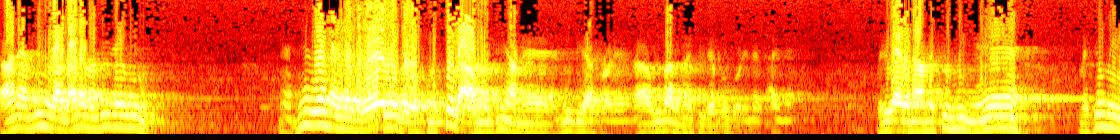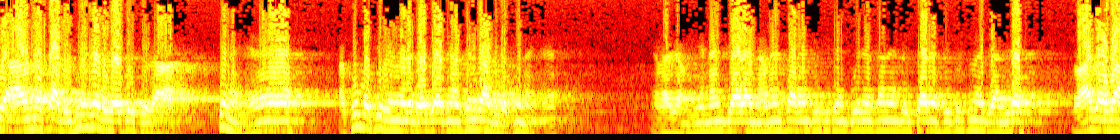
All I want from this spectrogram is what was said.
ဒါနဲ့ပြီးတော့ဒါနဲ့မပြီးသေးဘူးညင်းသေးနိုင်တဲ့သဘောလေးကိုမဖြစ်လာအောင်ကျင့်ရမယ်အနုတ္တိယဆိုတယ်ဒါဝိပဿနာရှိတဲ့ပုဂ္ဂိုလ်တွေနဲ့ဆိုင်တယ်ဝိပဿနာမရှိမိရင်မရှိမိတဲ့အာရုံနဲ့စပြီးညင်းသေးလို့စိတ်ဆိုတာဖြစ်နေတယ်အခုမဖြစ်ရင်လည်းတော့ကြာပြန်စဉ်းစားပြီးတော့ဖြစ်နိုင်တယ် အဲဒါကြောင့်မြင်နိုင်ကြတဲ့နာနဲ့စားတဲ့သူစီတဲ့ကိုယ်နဲ့စားတဲ့လှုပ်ရှားတဲ့စိတ်ကူးစမ်းကြပြီးတော့သွားကြောပါ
